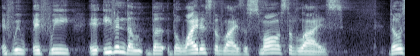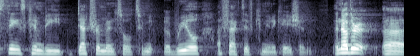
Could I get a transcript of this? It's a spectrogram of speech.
if we, if we, even the, the, the widest of lies, the smallest of lies, those things can be detrimental to a real effective communication. Another uh,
